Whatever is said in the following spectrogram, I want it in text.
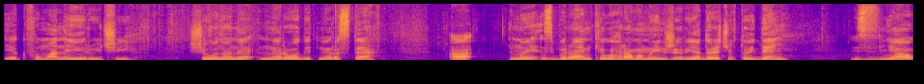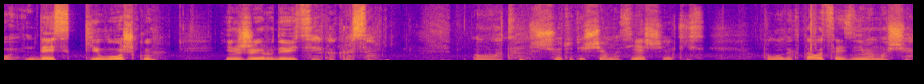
як Фома невіруючий, що воно не, не родить, не росте, а ми збираємо кілограмами інжир. Я, до речі, в той день зняв десь кілошку інжиру. Дивіться, яка краса. От. Що тут іще в нас є ще якийсь плодик? Та оцей знімемо ще.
